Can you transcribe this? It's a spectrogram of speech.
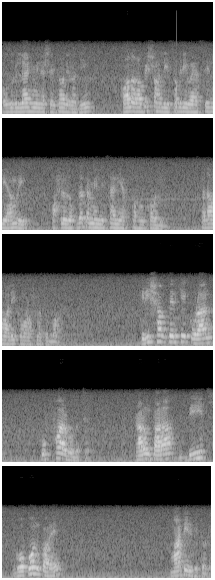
أعوذ بالله من الشيطان الرجيم قال رب اشرح لي صدري ويسر لي أمري واحلل عقدة من لساني يفقهوا قولي السلام عليكم ورحمة الله কৃষকদেরকে কোরআন কুফফার বলেছে কারণ তারা বীজ গোপন করে মাটির ভিতরে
